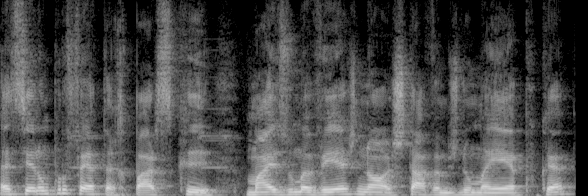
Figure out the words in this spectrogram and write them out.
a ser um profeta. Repare-se que, mais uma vez, nós estávamos numa época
